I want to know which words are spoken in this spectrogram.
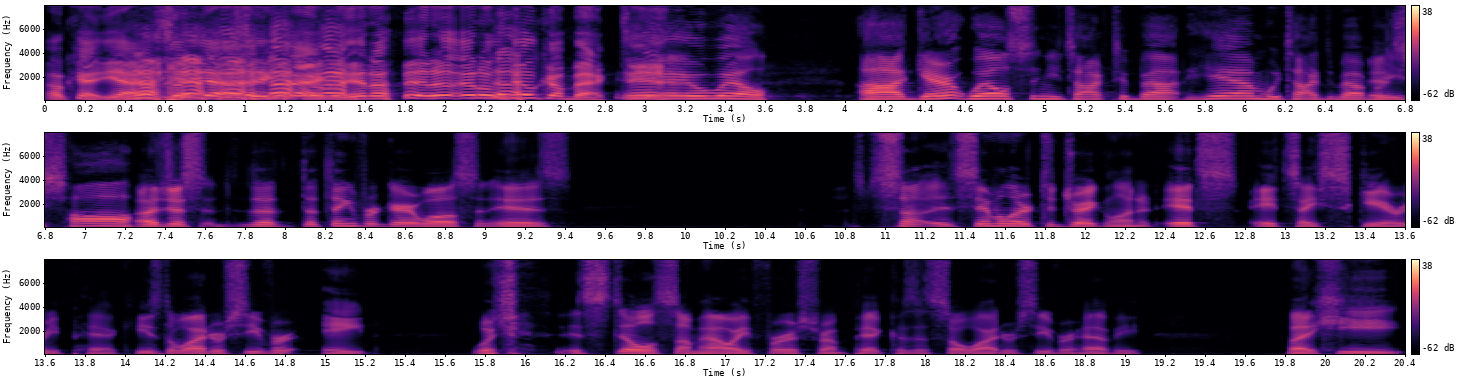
Okay, yeah, so, yeah, exactly. It'll, it'll, it'll, he'll come back to Yeah, you. it will. Uh, Garrett Wilson, you talked about him. We talked about It's- Breece Hall. I just the the thing for Garrett Wilson is so it's similar to Drake London. It's it's a scary pick. He's the wide receiver eight, which is still somehow a first round pick because it's so wide receiver heavy. But he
